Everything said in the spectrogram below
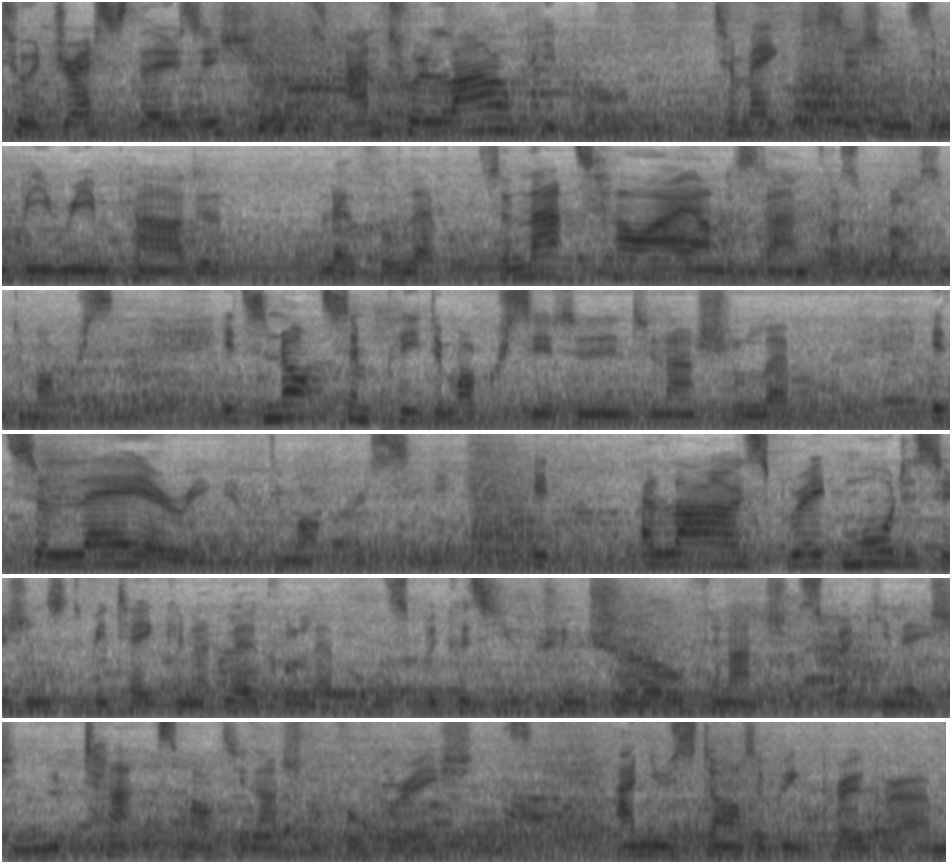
to address those issues and to allow people to make decisions and be re-empowered at local levels. And that's how I understand cosmopolitan democracy. It's not simply democracy at an international level. It's a layering of democracy. It allows great more decisions to be taken at local levels because you control financial speculation, you tax multinational corporations, and you start a big program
